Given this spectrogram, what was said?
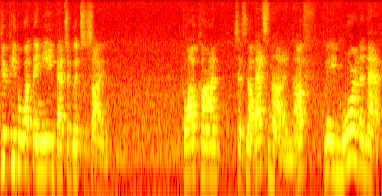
give people what they need, that's a good society. Glaucon says, no, that's not enough. We need more than that.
